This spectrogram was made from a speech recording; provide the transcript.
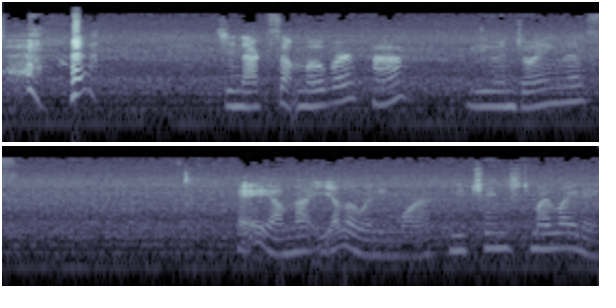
Did you knock something over, huh? Are you enjoying this? Hey, I'm not yellow anymore. You changed my lighting.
